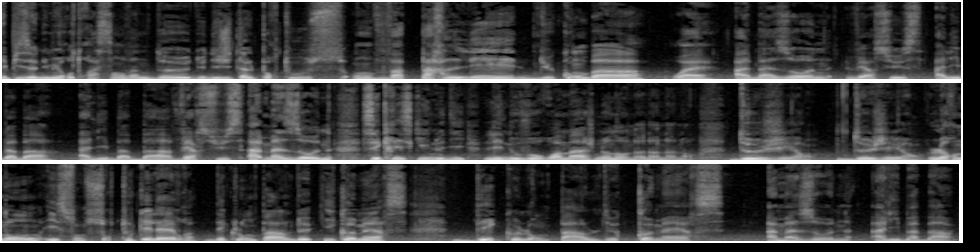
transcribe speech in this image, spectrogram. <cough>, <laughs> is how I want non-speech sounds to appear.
Épisode numéro 322 du Digital pour tous. On va parler du combat, ouais, Amazon versus Alibaba. Alibaba versus Amazon. C'est Chris qui nous dit les nouveaux rois mages. Non, non, non, non, non, non. Deux géants, deux géants. Leurs noms, ils sont sur toutes les lèvres dès que l'on parle de e-commerce. Dès que l'on parle de commerce. Amazon, Alibaba.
